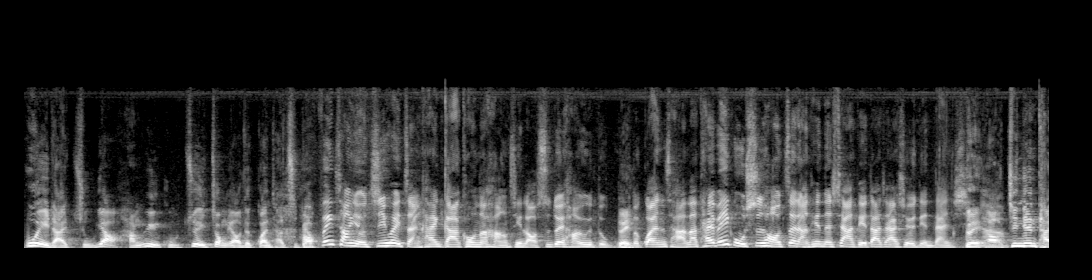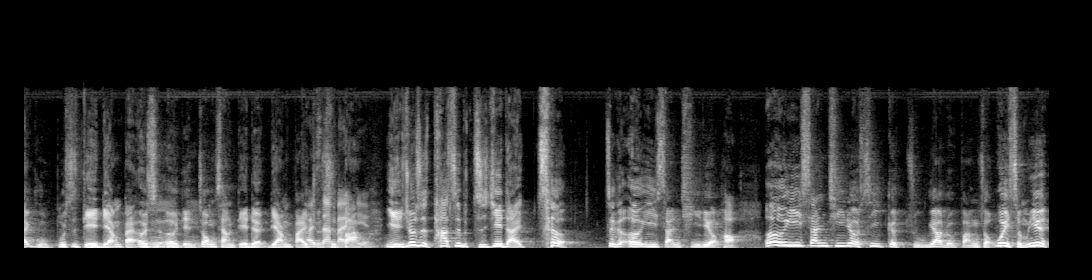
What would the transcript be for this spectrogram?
未来主要航运股最重要的观察指标。非常有机会展开高空的行情。老师对航运股的观察，那台北股市吼这两天的下跌，大家还是有点担心。对，好，今天台股不是跌两百二十二点，中场跌的两百九十八，也就是它是不是直接来测这个二一三七六？哈，二一三七六是一个主要的防守，为什么？因为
